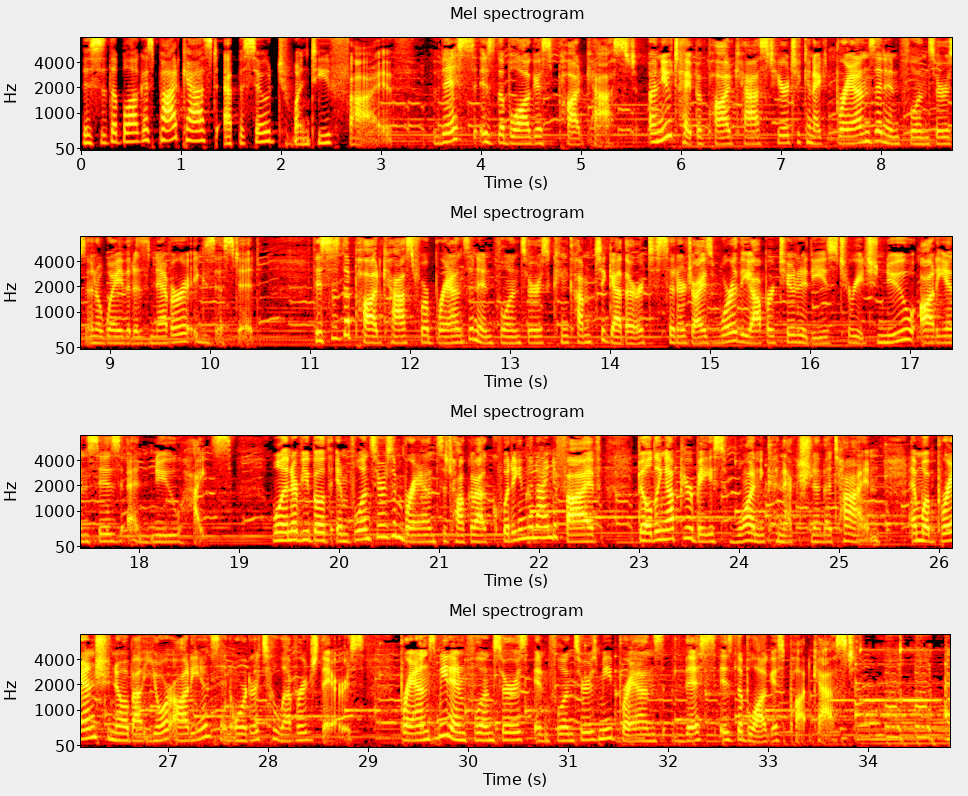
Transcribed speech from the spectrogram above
This is the Blogist Podcast, episode 25. This is the Blogist Podcast, a new type of podcast here to connect brands and influencers in a way that has never existed. This is the podcast where brands and influencers can come together to synergize worthy opportunities to reach new audiences and new heights. We'll interview both influencers and brands to talk about quitting the nine to five, building up your base one connection at a time, and what brands should know about your audience in order to leverage theirs. Brands meet influencers, influencers meet brands. This is the Blogist Podcast.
